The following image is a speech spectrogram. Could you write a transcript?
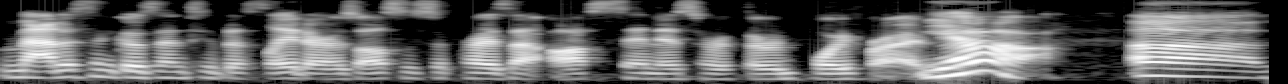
Madison goes into this later. I was also surprised that Austin is her third boyfriend. Yeah. Um,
